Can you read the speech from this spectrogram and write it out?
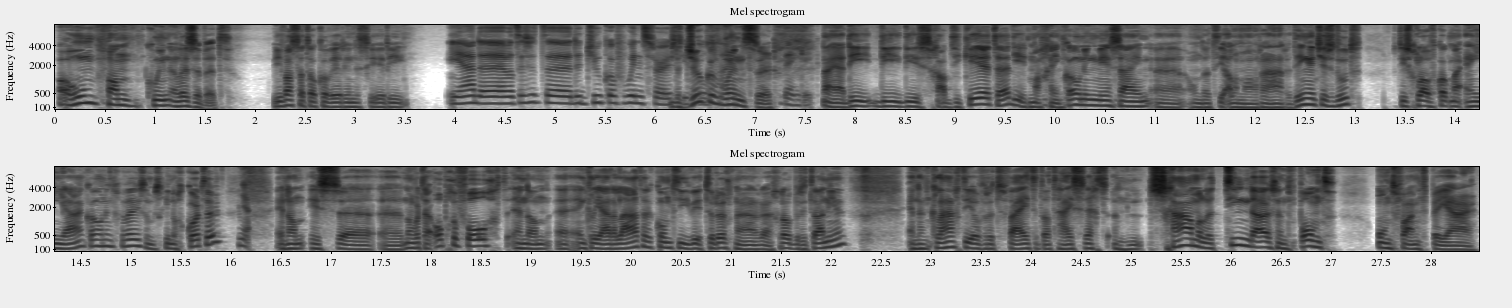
oom van Queen Elizabeth. Wie was dat ook alweer in de serie? Ja, de, wat is het? De, Duke of Windsor. De Duke of Windsor. Denk ik. Nou ja, die, die, die is geabdiceerd. Hè? Die mag geen koning meer zijn. Uh, omdat hij allemaal rare dingetjes doet. Die is geloof ik ook maar één jaar koning geweest, misschien nog korter. Ja. En dan, is, uh, uh, dan wordt hij opgevolgd. En dan uh, enkele jaren later komt hij weer terug naar Groot-Brittannië. En dan klaagt hij over het feit dat hij slechts een schamele 10.000 pond ontvangt per jaar.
